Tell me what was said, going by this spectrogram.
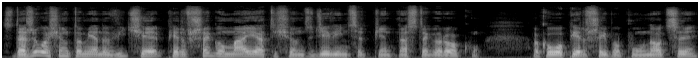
Zdarzyło się to mianowicie 1 maja 1915 roku, około pierwszej po północy,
